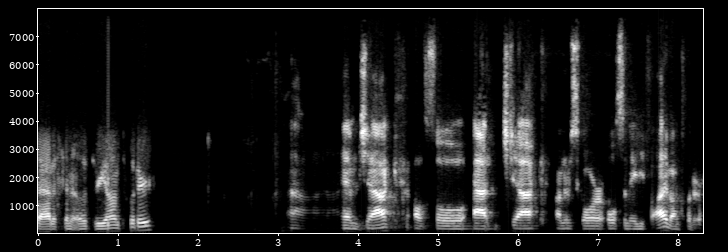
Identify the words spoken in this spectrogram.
Sadison03 on Twitter. Uh, I am Jack, also at Jack underscore Olson85 on Twitter.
